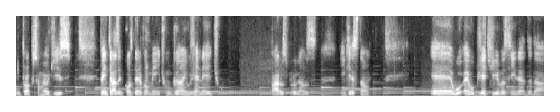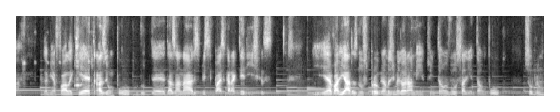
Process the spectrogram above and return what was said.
o próprio Samuel disse, vem trazendo consideravelmente um ganho genético para os programas em questão. É, o, é o objetivo assim da, da, da, minha fala aqui é trazer um pouco do, é, das análises principais características e, avaliadas nos programas de melhoramento. Então eu vou salientar um pouco sobre um,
